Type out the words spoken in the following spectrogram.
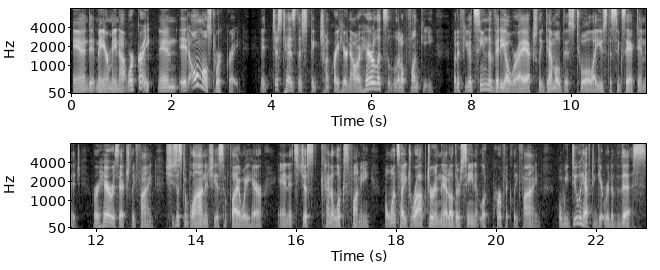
And it may or may not work great. And it almost worked great. It just has this big chunk right here. Now her hair looks a little funky, but if you had seen the video where I actually demoed this tool, I used this exact image. Her hair is actually fine. She's just a blonde and she has some flyaway hair and it's just kind of looks funny. But once I dropped her in that other scene, it looked perfectly fine. But we do have to get rid of this.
